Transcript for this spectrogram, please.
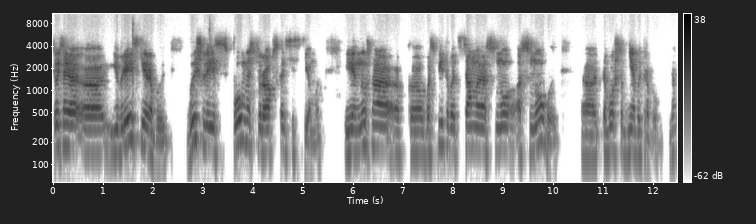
То есть э, э, еврейские рабы вышли из полностью рабской системы. И нужно э, к- воспитывать самые осно- основы э, того, чтобы не быть рабом. Да?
